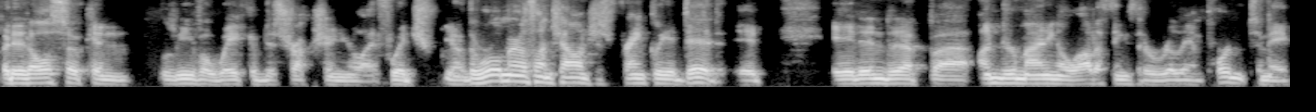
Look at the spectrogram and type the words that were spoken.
But it also can leave a wake of destruction in your life which you know the world marathon challenge is frankly it did. It it ended up uh, undermining a lot of things that are really important to me.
